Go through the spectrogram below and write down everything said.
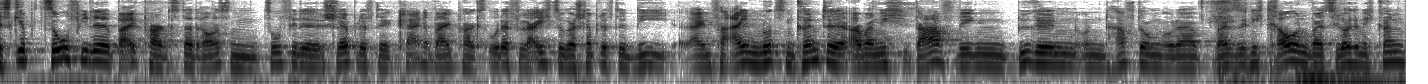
es gibt so viele Bikeparks da draußen, so viele Schlepplifte, kleine Bikeparks oder vielleicht sogar Schlepplifte, die ein Verein nutzen könnte, aber nicht darf wegen Bügeln und Haftung oder weil sie sich nicht trauen, weil es die Leute nicht können.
